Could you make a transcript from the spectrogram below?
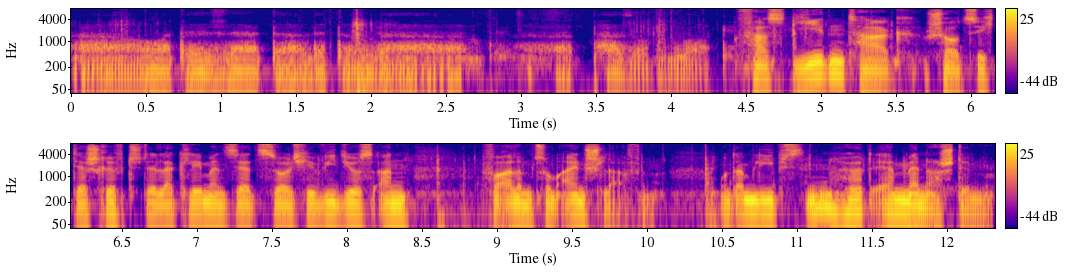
Uh, Fast jeden Tag schaut sich der Schriftsteller Clemens Setz solche Videos an, vor allem zum Einschlafen. Und am liebsten hört er Männerstimmen.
